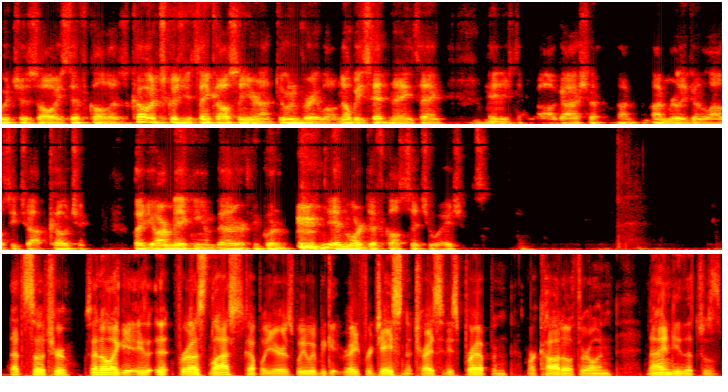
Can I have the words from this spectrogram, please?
which is always difficult as a coach because you think also you're not doing very well. Nobody's hitting anything, mm-hmm. and you think, oh gosh, I'm, I'm really doing a lousy job coaching. But you are making them better if you put them in more difficult situations. That's so true. Because I know, like for us, last couple years, we would be getting ready for Jason at Tri Cities Prep and Mercado throwing 90. That was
